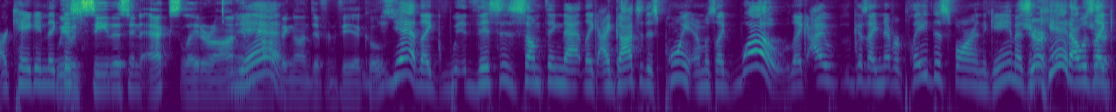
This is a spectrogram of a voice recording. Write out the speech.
arcade game. Like we would see this in X later on, him Yeah. hopping on different vehicles. yeah, like w- this is something that like I got to this point and was like, whoa, like I because I never played this far in the game as Sure, a kid. I was sure. like.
